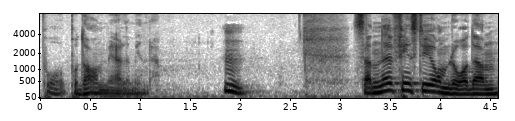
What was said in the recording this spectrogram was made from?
på, på dagen mer eller mindre. Mm. Sen finns det ju områden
